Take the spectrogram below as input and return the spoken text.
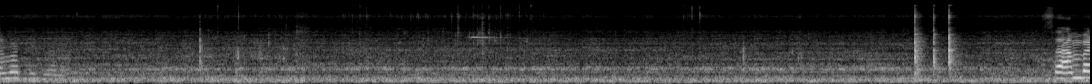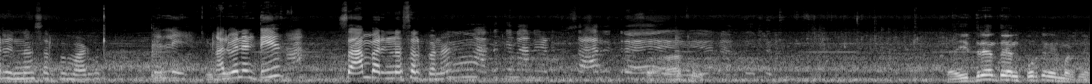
ನಾನು ಸಾಂಬಾರು ಇನ್ನೂ ಸ್ವಲ್ಪ ಮಾಡ್ಬೇಕು. ಎಲ್ಲಿ? ಅಲ್ವೇನಂಟಿ ಸಾಂಬಾರು ಇನ್ನೂ ಸ್ವಲ್ಪನ? ಅದಕ್ಕೆ ನಾನು ಹೇಳ್ತೀನಿ ಸಾರು ಇದ್ರೆ ಅಂತ ಏನು ಪೂರ್ತಿ ನೀನು ಮಾಡ್ತೀನಿ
